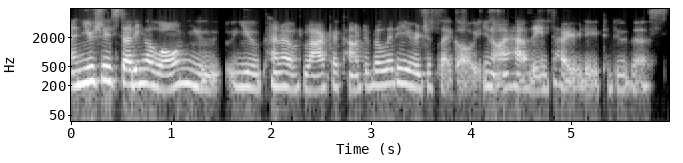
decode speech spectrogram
And usually studying alone, you you kind of lack accountability. You're just like, oh, you know, I have the entire day to do this.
